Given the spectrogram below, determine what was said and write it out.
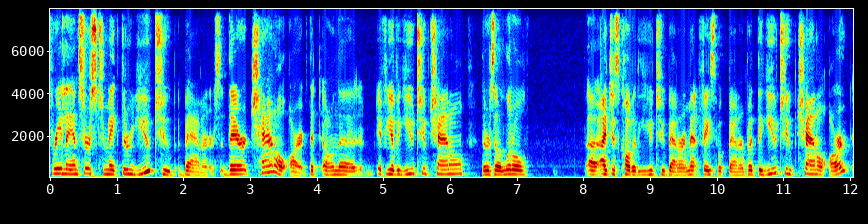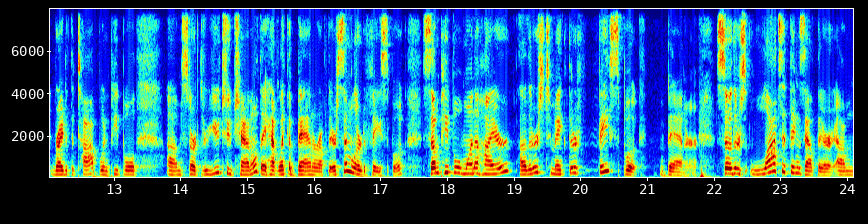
freelancers to make their YouTube banners, their channel art that on the, if you have a YouTube channel, there's a little, uh, I just called it a YouTube banner. I meant Facebook banner, but the YouTube channel art right at the top, when people um, start their YouTube channel, they have like a banner up there similar to Facebook. Some people want to hire others to make their Facebook banner. So there's lots of things out there. Um,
